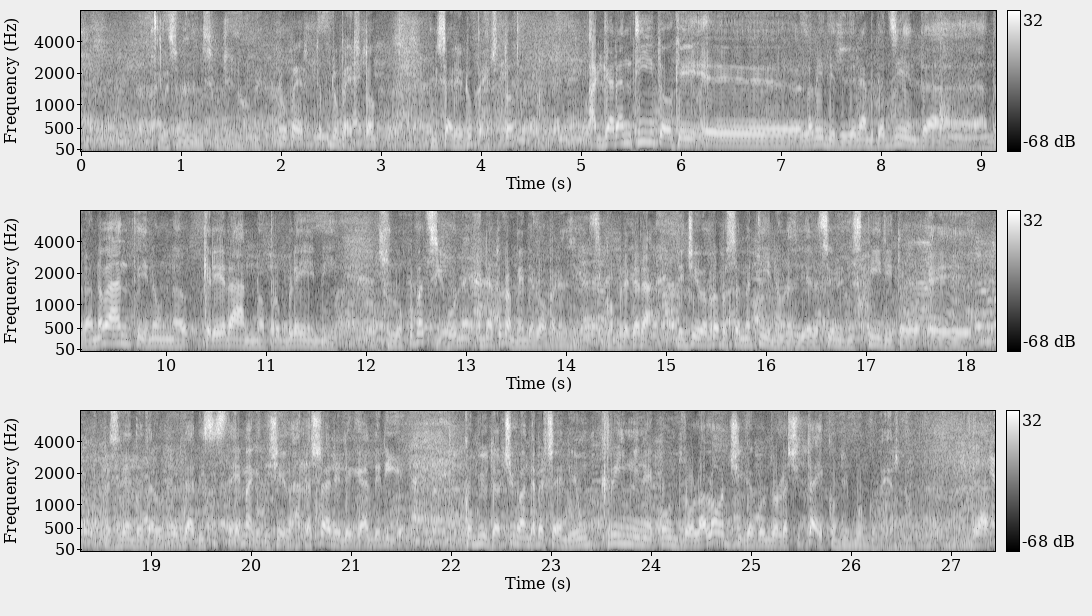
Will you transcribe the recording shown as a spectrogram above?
adesso mi sfugge il nome, Ruperto, Ruperto, commissario Ruperto, ha garantito che eh, la vendita dei rami d'azienda andranno avanti, non creeranno problemi sull'occupazione e naturalmente l'opera si, si, completerà. Leggevo proprio stamattina una dichiarazione di spirito eh, il Presidente dell'autorità di sistema che diceva lasciare le gallerie compiute al 50% è un crimine contro la logica, contro la città e contro il buon governo. Grazie.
